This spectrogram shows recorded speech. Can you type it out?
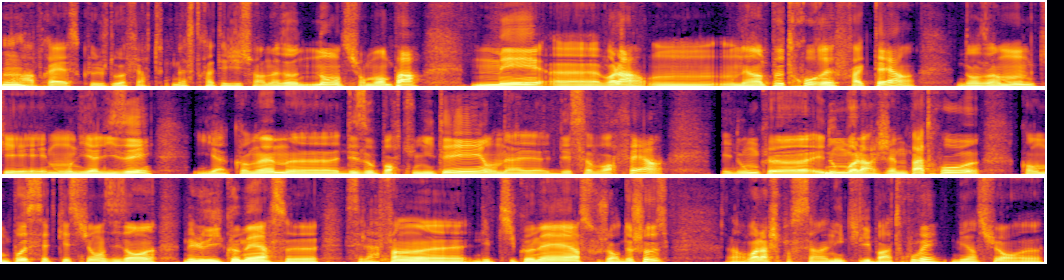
Hmm. après, est-ce que je dois faire toute ma stratégie sur Amazon? Non, sûrement pas. Mais euh, voilà, on, est un peu trop réfractaire dans un monde qui est mondialisé. Il y a quand même euh, des opportunités, on a des savoir-faire. Et donc, euh, et donc voilà, j'aime pas trop quand on me pose cette question en se disant mais le e-commerce, c'est la fin des petits commerces ou ce genre de choses. Alors voilà, je pense que c'est un équilibre à trouver, bien sûr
